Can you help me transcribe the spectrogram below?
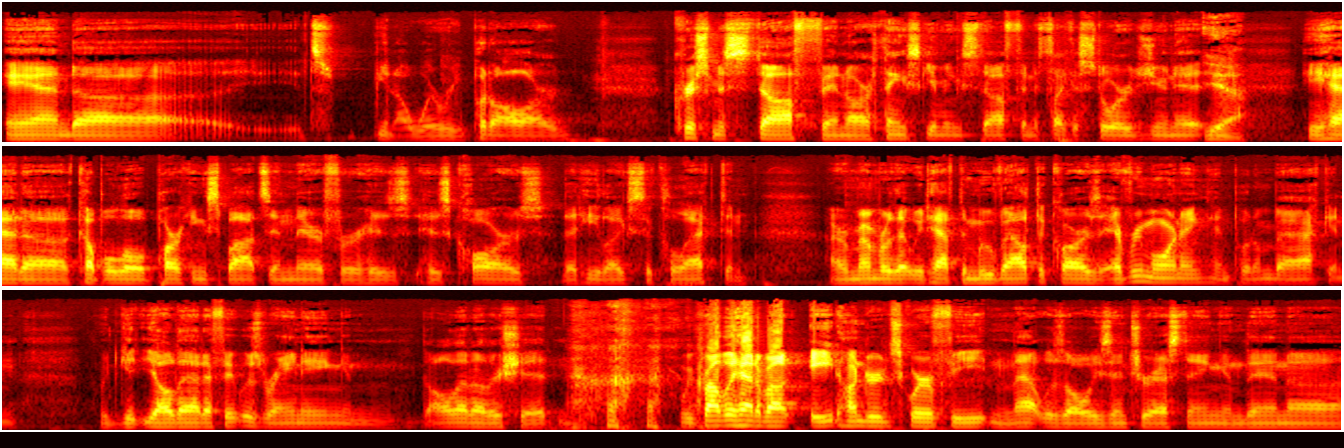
and uh, it's you know where we put all our Christmas stuff and our Thanksgiving stuff, and it's like a storage unit. Yeah. He had a couple little parking spots in there for his his cars that he likes to collect, and I remember that we'd have to move out the cars every morning and put them back, and we'd get yelled at if it was raining and all that other shit. We probably had about 800 square feet, and that was always interesting. And then uh,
